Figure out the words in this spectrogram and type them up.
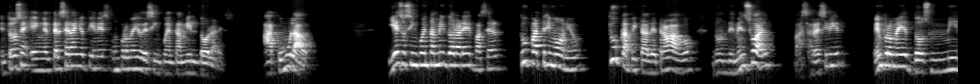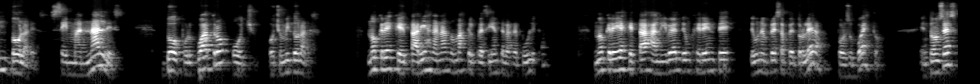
Entonces, en el tercer año tienes un promedio de 50 mil dólares acumulado. Y esos 50 mil dólares va a ser tu patrimonio, tu capital de trabajo, donde mensual vas a recibir en promedio 2 mil dólares semanales. 2 por 4, 8. 8 mil dólares. ¿No crees que estarías ganando más que el presidente de la República? ¿No creías que estás al nivel de un gerente de una empresa petrolera, por supuesto. Entonces,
